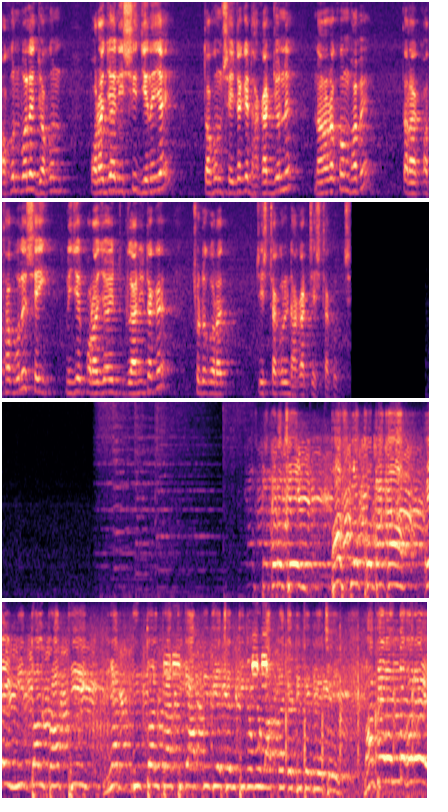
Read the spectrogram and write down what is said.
কখন বলে? যখন পরাজয় নিশ্চিত জেনে যায়, তখন সেইটাকে ঢাকার জন্যে নানা রকমভাবে তারা কথা বলে সেই নিজের পরাজয়ের গ্লানিটাকে ছোট করার চেষ্টা করে, ঢাকার চেষ্টা করছে। করেছেন। পাঁচ লক্ষ টাকা এই নির্দল প্রার্থী নির- নির্দল প্রার্থীকে আপনি দিয়েছেন, তৃণমূল আপনাকে দিতে দিয়েছে। রাতের অন্ধকারে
